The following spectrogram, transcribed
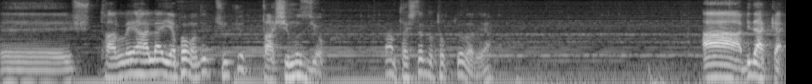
Ee, şu tarlayı hala yapamadık çünkü taşımız yok. Tamam taşları da topluyorlar ya. Aa bir dakika.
